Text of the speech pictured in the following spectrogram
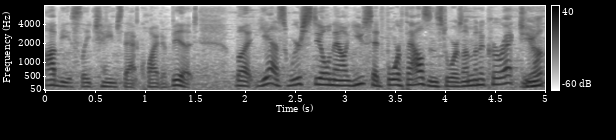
obviously changed that quite a bit. But yes, we're still now you said 4,000 stores. I'm going to correct you. Yeah.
